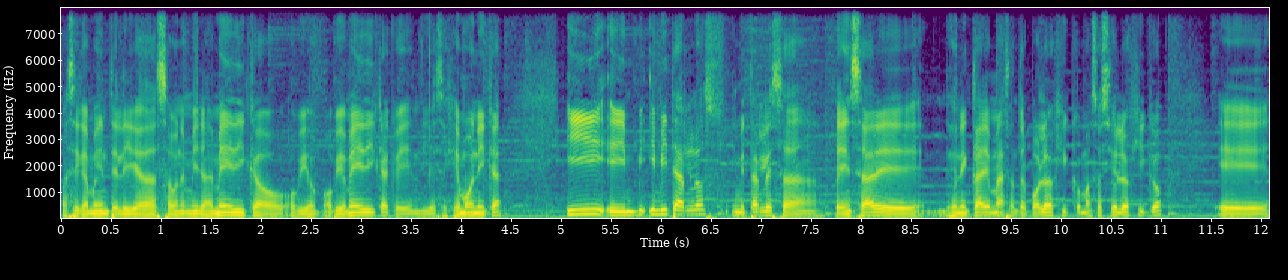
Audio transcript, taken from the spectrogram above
básicamente ligadas a una mirada médica o, biomédica, que hoy en día es hegemónica, y invitarlos, invitarles a pensar eh, desde un enclave más antropológico, más sociológico, eh,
